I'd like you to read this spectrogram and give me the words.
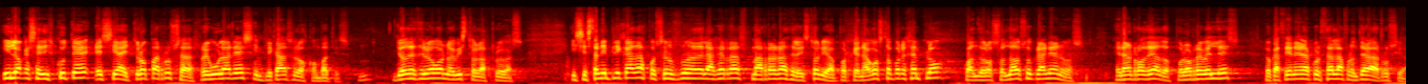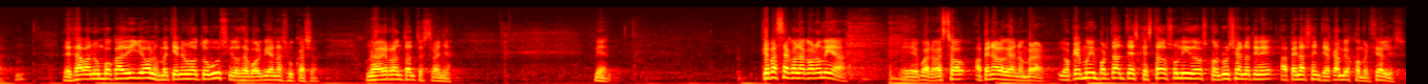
Y lo que se discute es si hay tropas rusas regulares implicadas en los combates. Yo, desde luego, no he visto las pruebas. Y si están implicadas, pues es una de las guerras más raras de la historia, porque en agosto, por ejemplo, cuando los soldados ucranianos eran rodeados por los rebeldes, lo que hacían era cruzar la frontera de Rusia. Les daban un bocadillo, los metían en un autobús y los devolvían a su casa. Una guerra un tanto extraña. Bien. ¿Qué pasa con la economía? Eh, bueno, esto apenas lo voy a nombrar. Lo que es muy importante es que Estados Unidos con Rusia no tiene apenas intercambios comerciales.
